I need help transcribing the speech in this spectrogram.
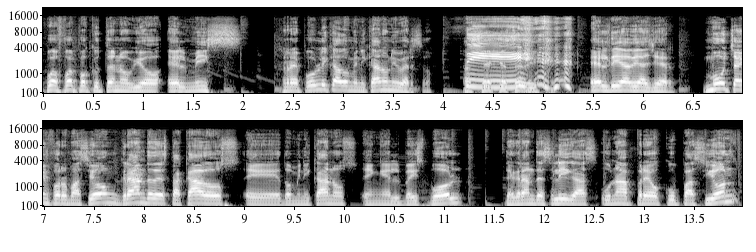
pues fue porque usted no vio el Miss República Dominicana Universo. Así es que se dice. El día de ayer. Mucha información, grandes destacados eh, dominicanos en el béisbol de grandes ligas. Una preocupación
